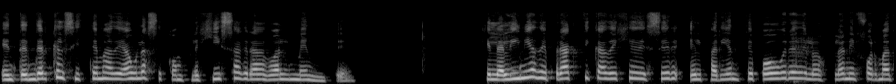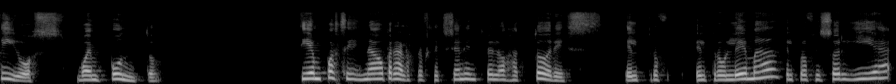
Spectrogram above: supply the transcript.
Entender que el sistema de aula se complejiza gradualmente, que la línea de práctica deje de ser el pariente pobre de los planes formativos. Buen punto. Tiempo asignado para la reflexión entre los actores. El, el problema del profesor guía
